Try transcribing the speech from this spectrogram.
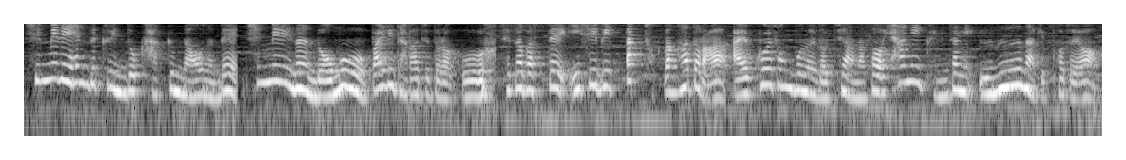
10ml 핸드크림도 가끔 나오는데 10ml는 너무 빨리 닳아지더라고. 제가 봤을 때 20이 딱 적당하더라. 알코올 성분을 넣지 않아서 향이 굉장히 은은하게 퍼져요.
